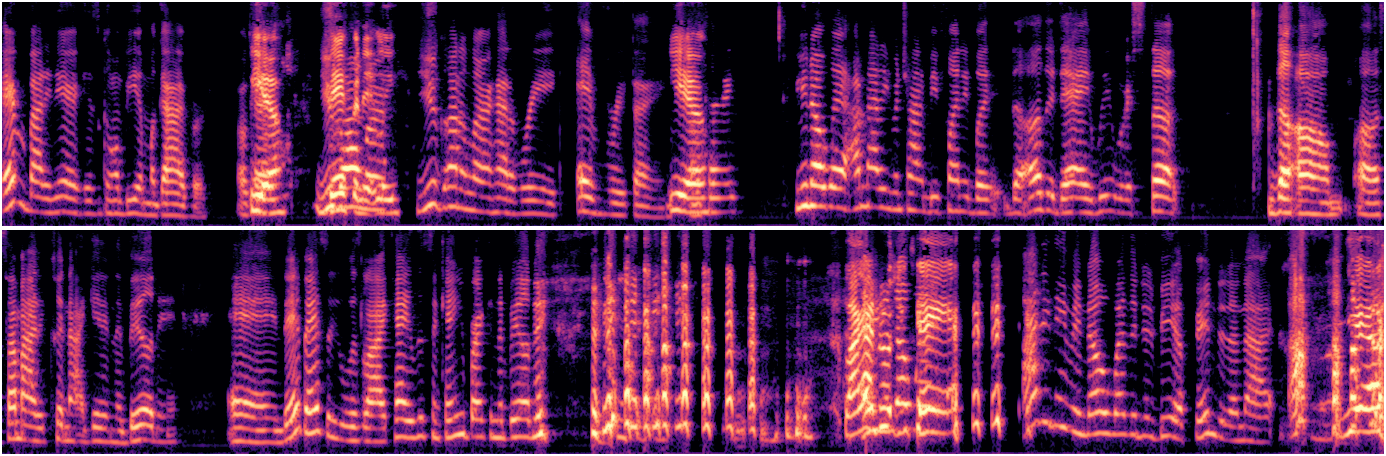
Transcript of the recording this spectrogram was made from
everybody there is gonna be a MacGyver. Okay. yeah You gonna learn- definitely you're gonna learn how to rig everything. Yeah. Okay. You know what? I'm not even trying to be funny, but the other day we were stuck. The um uh somebody could not get in the building, and they basically was like, "Hey, listen, can you break in the building?" like i know you you, know what? can I didn't even know whether to be offended or not. yeah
